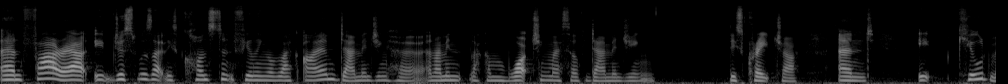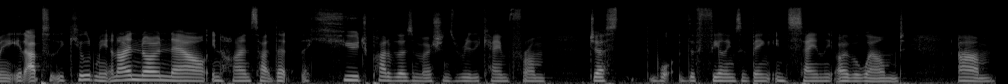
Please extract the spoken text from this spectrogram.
And far out, it just was like this constant feeling of like, I am damaging her. And I mean, like, I'm watching myself damaging this creature. And it killed me. It absolutely killed me. And I know now in hindsight that a huge part of those emotions really came from just the feelings of being insanely overwhelmed um,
